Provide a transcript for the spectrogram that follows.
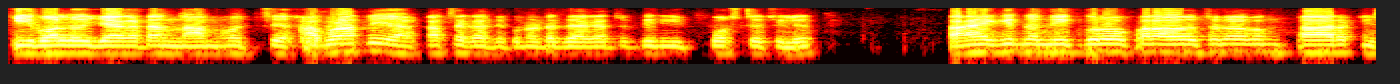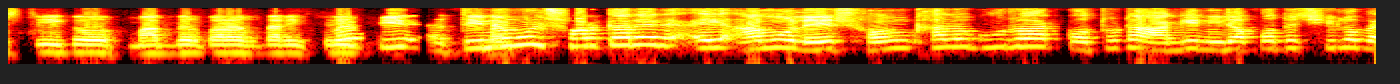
কি বলে ওই জায়গাটার নাম হচ্ছে হাবড়াতে কাছাকাছি কোনো একটা জায়গাতে তিনি পোস্টে ছিলেন। তাকে কিন্তু নিগ্রহ করা হয়েছিল এবং তার স্ত্রীকেও মারধর করা তার স্ত্রী মানে তৃণমূল সরকারের এই আমলে সংখ্যালঘুরা কতটা আগে নিরাপদে ছিল বা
